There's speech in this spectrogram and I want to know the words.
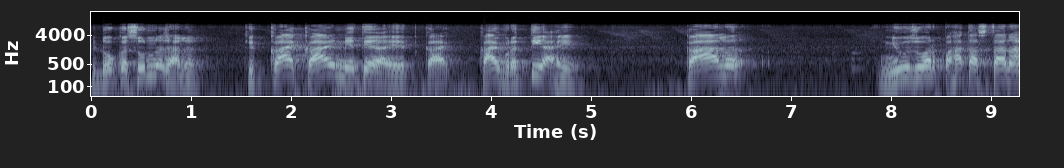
डोकं सुन्न झालं की काय काय नेते आहेत काय काय वृत्ती आहे. काल न्यूजवर पाहत असताना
